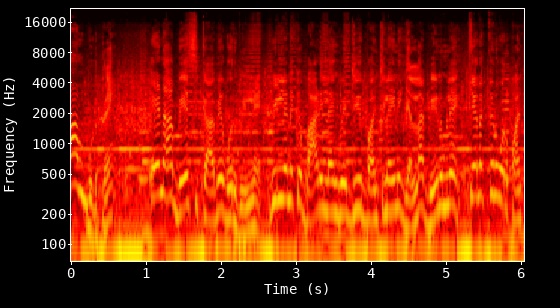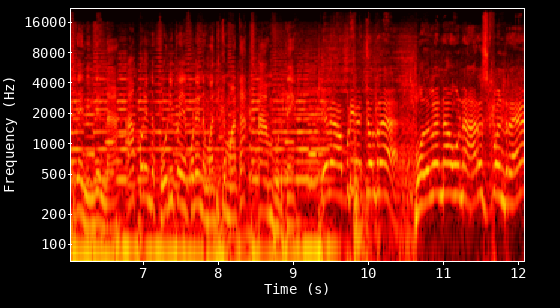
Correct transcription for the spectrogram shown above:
ஆம் கொடுத்தேன் ஏன்னா பேசிக்காவே ஒரு வில்லன் வில்லனுக்கு பாடி லாங்குவேஜ் பஞ்ச் லைன் எல்லாம் வேணும்லே. எனக்குன்னு ஒரு பஞ்ச் லைன் இல்லைன்னா அப்புறம் இந்த பொடி பையன் கூட என்ன மதிக்க மாட்டான். ஆம் கொடுத்தேன் ஏல அப்படியா சொல்ற? முதல்ல நான் உன்னை அரெஸ்ட் பண்றேன்.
